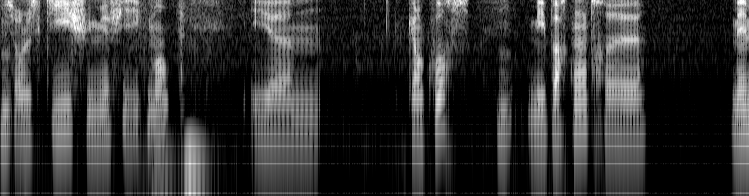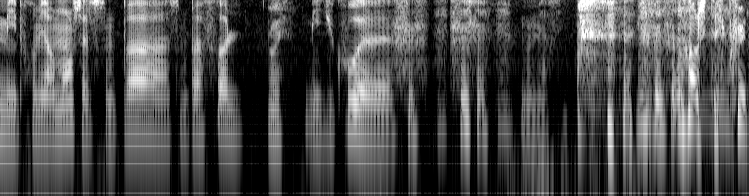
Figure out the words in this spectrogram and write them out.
Mm. sur le ski, je suis mieux physiquement et euh, qu'en course. Mm. Mais par contre euh, même mes premières manches, elles sont pas, sont pas folles. Ouais. Mais du coup, euh... merci. Non, je t'écoute,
